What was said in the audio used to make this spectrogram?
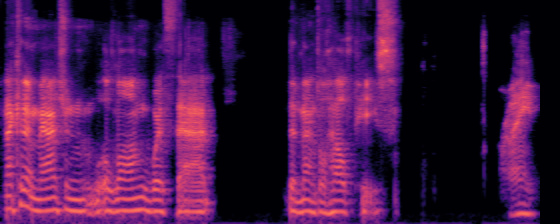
And I can imagine along with that, the mental health piece. Right.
